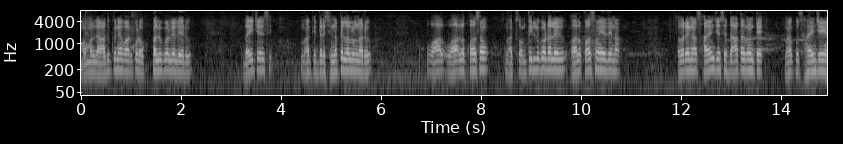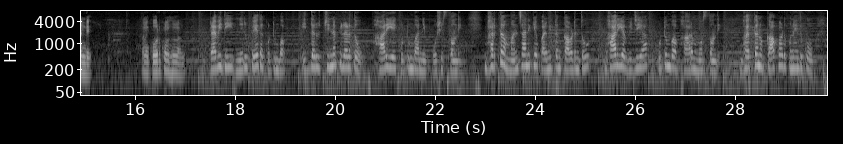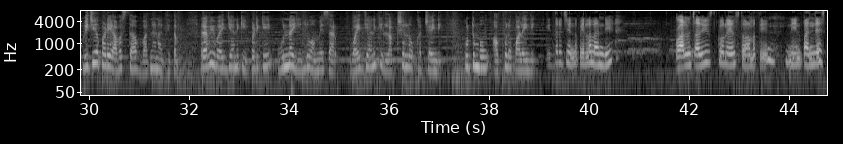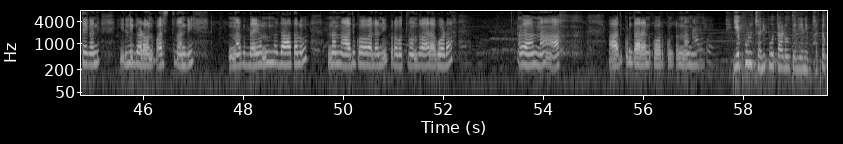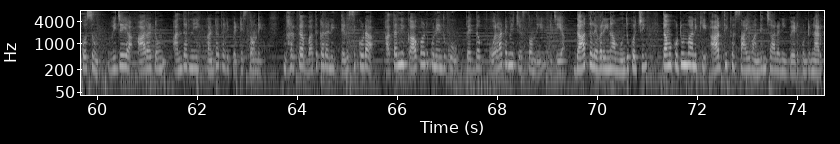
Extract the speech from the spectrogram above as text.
మమ్మల్ని ఆదుకునే వారు కూడా ఒక్కరు కూడా లేరు. దయచేసి నాకు ఇద్దరు చిన్నపిల్లలు ఉన్నారు. వాళ్ళ వాళ్ళ కోసం నాకు సొంత ఇల్లు కూడా లేదు. వాళ్ళ కోసం ఏదైనా ఎవరైనా సహాయం చేసే దాతలు ఉంటే నాకు సహాయం చేయండి అని కోరుకుంటున్నాను. రవిది నిరుపేద కుటుంబం. ఇద్దరు చిన్నపిల్లలతో భార్యే కుటుంబాన్ని పోషిస్తోంది. భర్త మంచానికే పరిమితం కావడంతో భార్య విజయ కుటుంబ భారం మోస్తోంది. భర్తను కాపాడుకునేందుకు విజయ పడే అవస్థ వర్ణనాతీతం. రవి వైద్యానికి ఇప్పటికే ఉన్న ఇల్లు అమ్మేశారు. వైద్యానికి లక్షల్లో ఖర్చయింది. కుటుంబం అప్పుల పాలైంది. ఇద్దరు చిన్న పిల్లలండి. వాళ్ళని చదివించుకోలేని స్తోమతి నేను పనిచేస్తే కానీ ఇల్లు గడవని పరిస్థితి అండి. నాకు దయ దాతలు నన్ను ఆదుకోవాలని ప్రభుత్వం ద్వారా కూడా నా ఆదుకుంటారని కోరుకుంటున్నాను. ఎప్పుడు చనిపోతాడో తెలియని భర్త కోసం విజయ ఆరాటం అందరినీ కంటతడి పెట్టిస్తోంది. భర్త బతకడని తెలిసి కూడా అతన్ని కాపాడుకునేందుకు పెద్ద పోరాటమే చేస్తోంది విజయ. దాతలెవరైనా ముందుకొచ్చి తమ కుటుంబానికి ఆర్థిక సాయం అందించాలని వేడుకుంటున్నారు.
